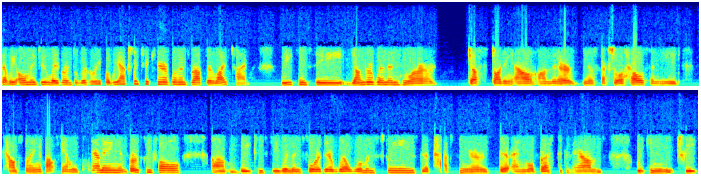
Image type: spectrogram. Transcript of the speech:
that we only do labor and delivery, but we actually take care of women throughout their lifetime. We can see younger women who are just starting out on their, you know, sexual health and need counseling about family planning and birth control. Um, we can see women for their well woman screens, their pap smears, their annual breast exams. We can treat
